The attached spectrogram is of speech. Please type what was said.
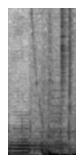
Bye.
